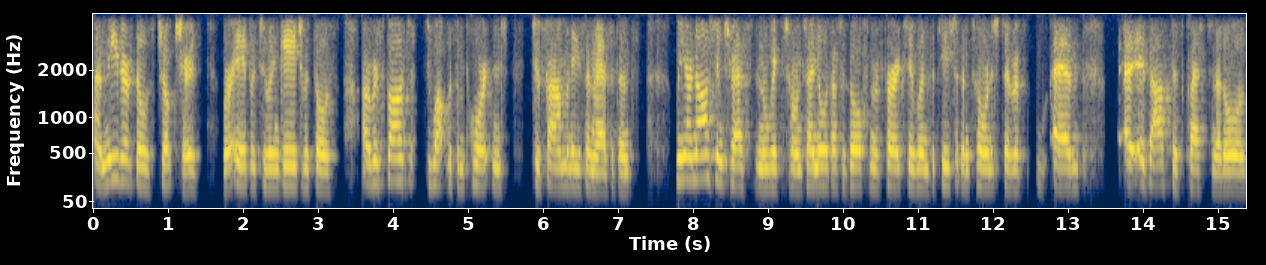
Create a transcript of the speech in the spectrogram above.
And neither of those structures were able to engage with us or respond to what was important to families and residents. We are not interested in witch hunt. I know that is often referred to when the Taoiseach and Taoiseach um, is asked this question at all.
